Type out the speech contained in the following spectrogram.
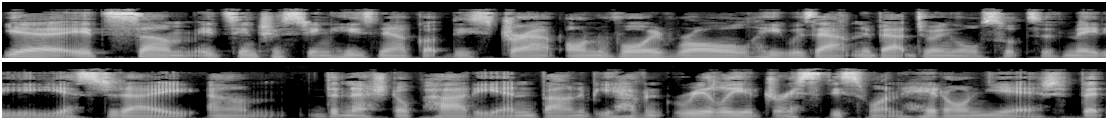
yeah, it's um, it's interesting. He's now got this drought envoy role. He was out and about doing all sorts of media yesterday. Um, the National Party and Barnaby haven't really addressed this one head on yet, but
